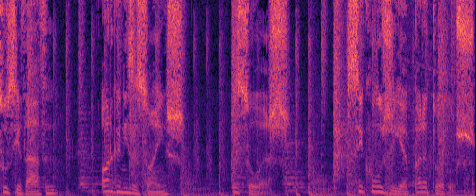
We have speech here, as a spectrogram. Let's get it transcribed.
sociedade, organizações, pessoas. Psicologia para todos.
